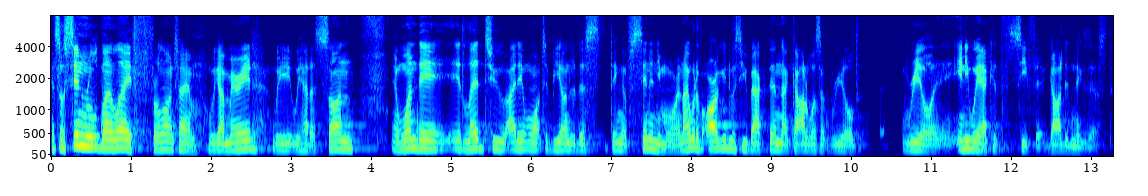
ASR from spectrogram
And so sin ruled my life for a long time. We got married, we, we had a son, and one day it led to I didn't want to be under this thing of sin anymore. And I would have argued with you back then that God wasn't real, real any way I could see fit. God didn't exist.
